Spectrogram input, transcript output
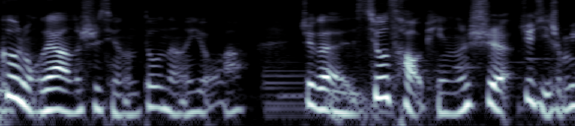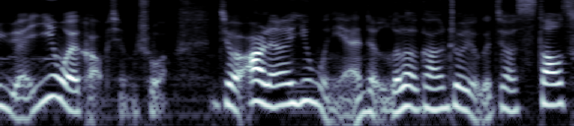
各种各样的事情都能有啊。这个嗯修草坪是具体什么原因我也搞不清楚。就二零一五年，这俄勒冈州有个叫 Stouts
